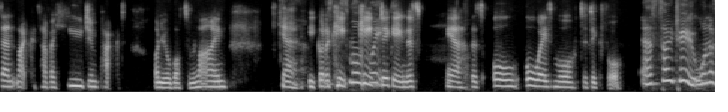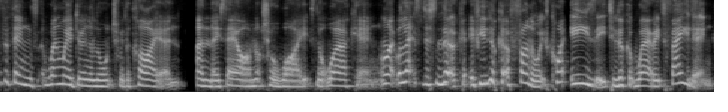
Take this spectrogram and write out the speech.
that could have a huge impact on your bottom line. Yeah, you've got to keep keep digging. There's yeah, there's all always more to dig for. That's so true. One of the things when we're doing a launch with a client and they say, Oh, I'm not sure why it's not working. I'm like, well, let's just look. If you look at a funnel, it's quite easy to look at where it's failing.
